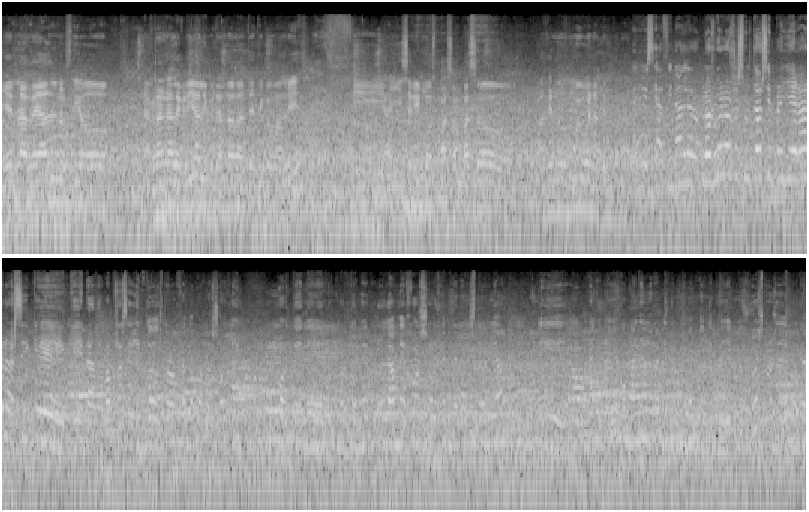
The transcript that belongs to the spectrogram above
ayer la Real nos dio una gran alegría eliminando al Atlético Madrid y ahí seguimos paso a paso haciendo una muy buena temporada. Y al final los buenos resultados siempre llegan, así que, nada, vamos a seguir todos trabajando por la Solheim, por tener, por tener la mejor Solheim de la historia y, que acompañada también de un montón de proyectos nuestros de deporte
